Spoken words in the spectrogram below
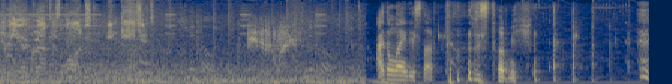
Enemy aircraft is launched. Engage it. Bandit acquired. I don't like this start. this start mission.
